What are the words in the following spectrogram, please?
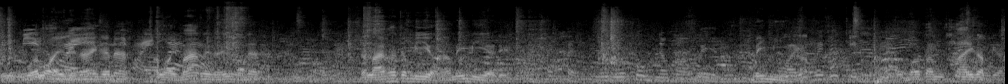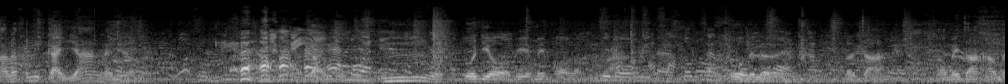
โอ้โหอร่อยเลยนะอย่างนั้นน่ะอร่อยมากเลยนะอย่างนั้นน่ะแต่ร้านเขาจะมีเหรอนะไม่มีอะเด็กไม่รู้ต้มยังมองไม่เห็นไม่มีครับ ไม่ก็กินผมเอาตำไทยกับอะแล้วเขามีไก่ย่างอะไรเนี่ยเหรอไก่ย่างตัวหนึอืงมตัวเดียวอะพี่ไม่พอหรอกพี่โดมีแต่ต้มแซ่บตัวไปเลยครับเราจ๊ะเอาไหมจ๊ะเอาไหม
